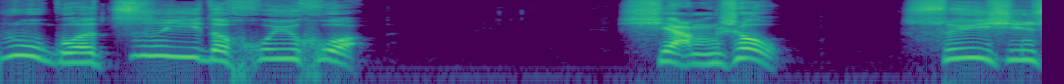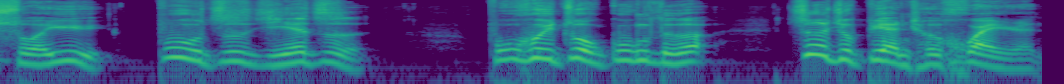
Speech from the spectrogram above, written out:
如果恣意的挥霍、享受、随心所欲、不知节制，不会做功德，这就变成坏人。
